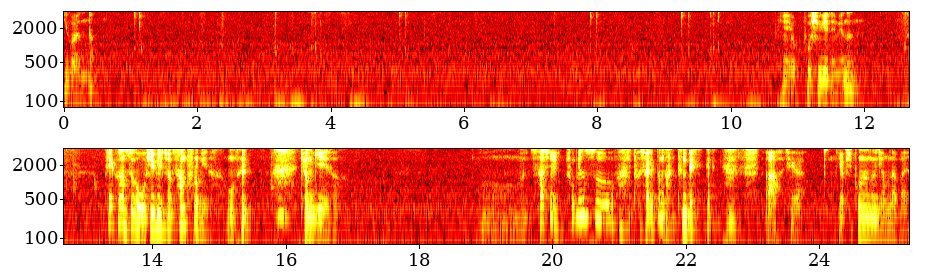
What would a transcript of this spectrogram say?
이거였나? 예, 여기 보시게 되면은 페이커 선수가 51.3%입니다. 오늘 경기에서. 어, 사실 초비 선수가 더 잘했던 것 같은데. 아, 제가 역시 보는 눈이 없나 봐요.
